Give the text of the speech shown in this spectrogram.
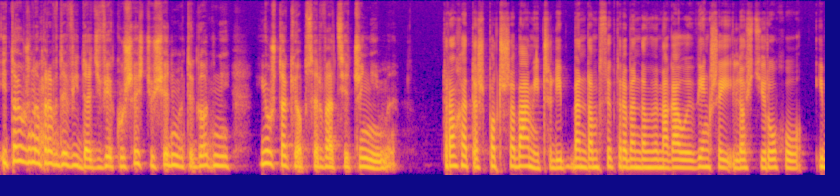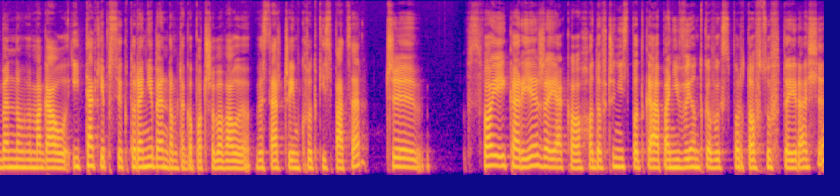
I to już naprawdę widać w wieku 6-7 tygodni, już takie obserwacje czynimy. Trochę też potrzebami, czyli będą psy, które będą wymagały większej ilości ruchu i będą wymagały, i takie psy, które nie będą tego potrzebowały, wystarczy im krótki spacer. Czy w swojej karierze jako hodowczyni spotkała Pani wyjątkowych sportowców w tej rasie?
